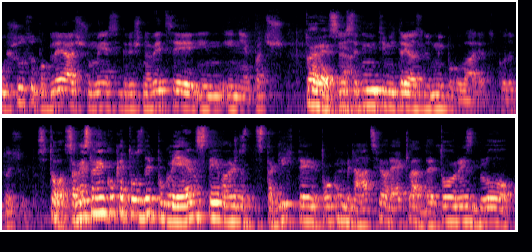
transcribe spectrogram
v šusu pogledaš, vmes greš na WC in, in je pač. To je res. In Ja. se ti niti ni treba z ljudmi pogovarjati, tako da to je super. S To. Sam jaz ne vem, kako je to zdaj pogojen s tem, veš, da sta glih te, to kombinacijo rekla, da je to res bilo.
